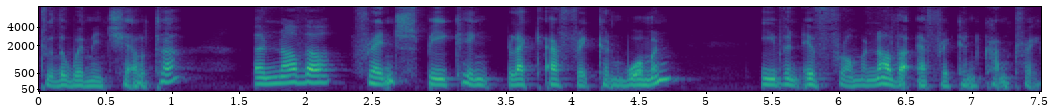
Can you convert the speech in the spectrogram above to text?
to the women's shelter, another French speaking black African woman even if from another African country.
